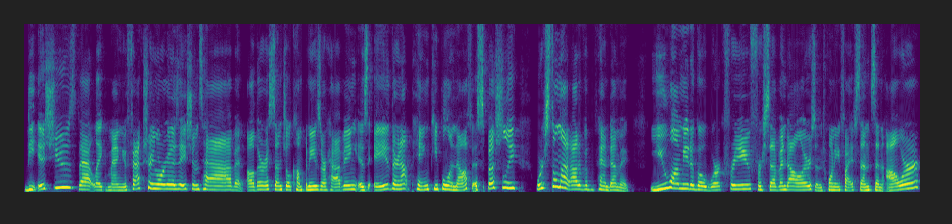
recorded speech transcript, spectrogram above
The issues that like manufacturing organizations have and other essential companies are having is A, they're not paying people enough, especially we're still not out of a pandemic. You want me to go work for you for $7.25 an hour?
